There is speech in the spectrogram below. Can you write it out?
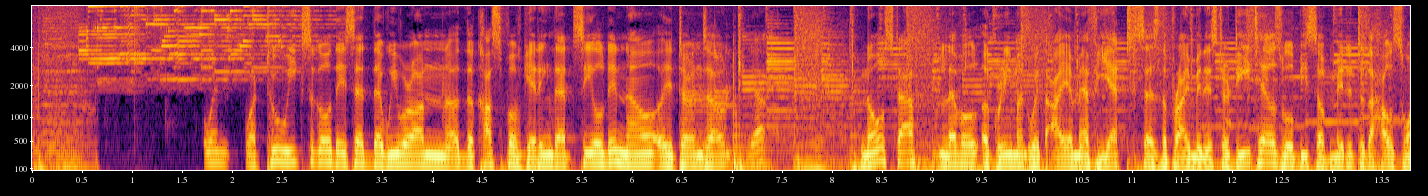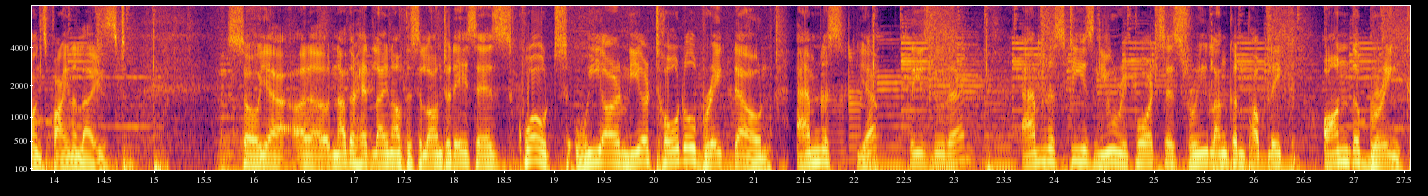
when what two weeks ago they said that we were on uh, the cusp of getting that sealed in now it turns out yeah no staff level agreement with IMF yet says the prime minister. Details will be submitted to the house once finalized. So yeah uh, another headline of the Ceylon Today says quote we are near total breakdown. Amnesty yeah please do that. Amnesty's new report says sri lankan public on the brink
